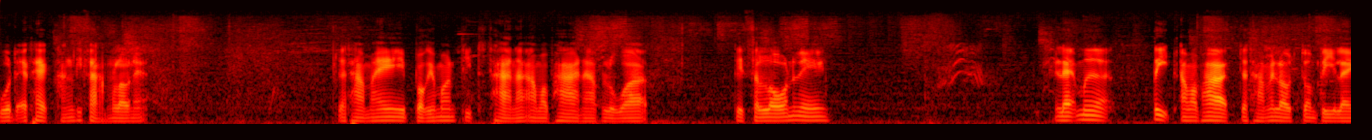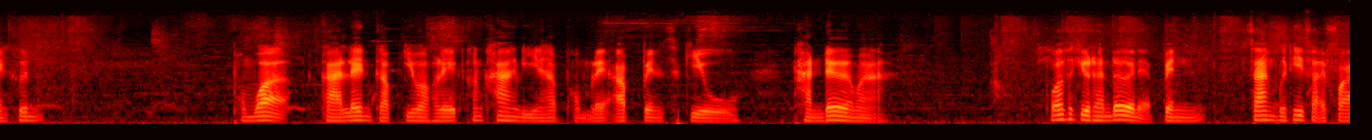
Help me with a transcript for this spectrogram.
บูทแอตแทกครั้งที่สามของเราเนี่ย จะทำให้โปเกมอนติดสถานะอัมพาตนะครับ หรือว่าติดสโลว์นั่นเอง และเมื่อติดอัมพาตจะทำให้เราโจมตีแรงขึ้น ผมว่าการเล่นกับอีวาพลสค่อนข้างดีนะครับ ผมเลยอัพเป็นสกิลทันเดอร์มา เพราะสกิลทันเดอร์เนี่ยเป็นสร้างพื้นที่สายฟ้า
